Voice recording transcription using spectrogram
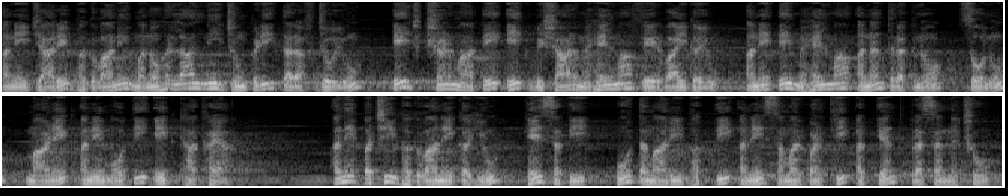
અને જ્યારે ભગવાને મનોહરલાલની ઝૂંપડી તરફ જોયું, તે જ ક્ષણમાં તે એક વિશાળ મહેલમાં ફેરવાઈ ગયું અને તે મહેલમાં અનંત રત્નો, સોનું, માણેક અને મોતી એકઠા થયા. અને પછી ભગવાને કહ્યું, હે સતી, હું તમારી ભક્તિ અને સમર્પણથી અત્યંત પ્રસન્ન છું.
